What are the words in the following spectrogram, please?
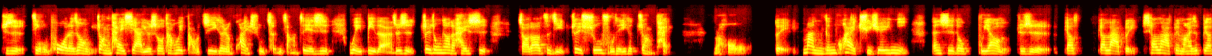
就是紧迫的这种状态下，有时候它会导致一个人快速成长，这也是未必的。就是最重要的还是找到自己最舒服的一个状态，然后。对，慢跟快取决于你，但是都不要就是要要落队，是要落队吗？还是不要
